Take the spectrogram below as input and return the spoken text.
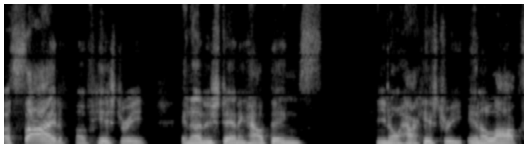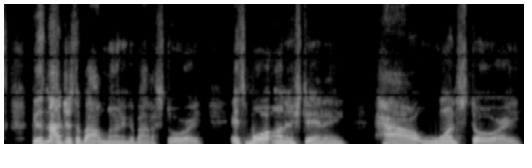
aside of history and understanding how things, you know, how history interlocks, because it's not just about learning about a story. It's more understanding how one story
